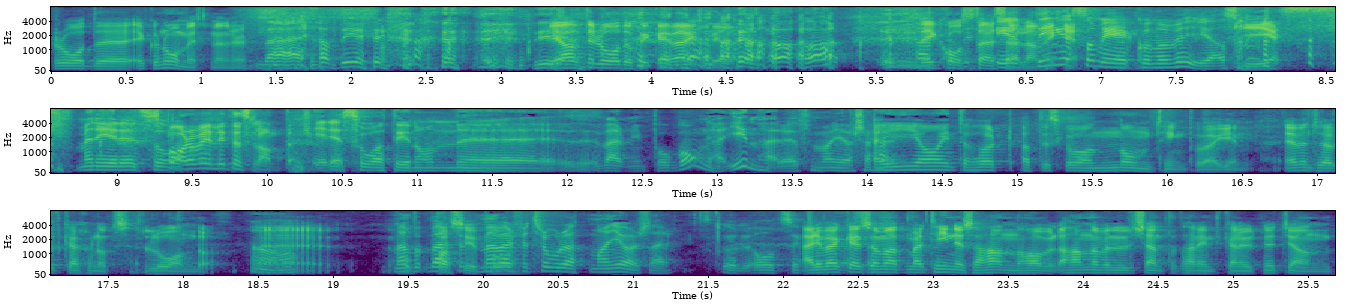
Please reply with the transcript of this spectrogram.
Råd eh, ekonomiskt menar du? Nej, det, Vi har alltid råd att skicka iväg spelare. Det kostar Är sällan det mycket. som är ekonomi? Alltså? Yes! men är det, så, Sparar vi en liten slant där. är det så att det är någon eh, värvning på gång här, in här, för man gör så här? Nej, jag har inte hört att det ska vara någonting på väg in. Eventuellt kanske något lån då. Ja. Eh, Men varför, men varför tror du att man gör så här? Skulle oddsen Nej, det verkar som att Martinez och han har, väl- han har väl känt att han inte kan utnyttja honom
